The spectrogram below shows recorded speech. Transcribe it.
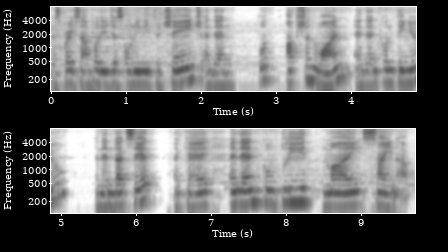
just for example, you just only need to change and then put option one and then continue and then that's it. Okay. And then complete my sign up.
